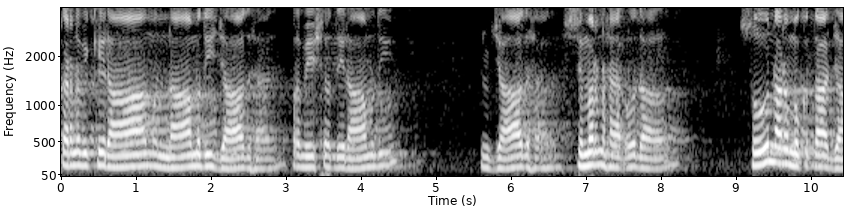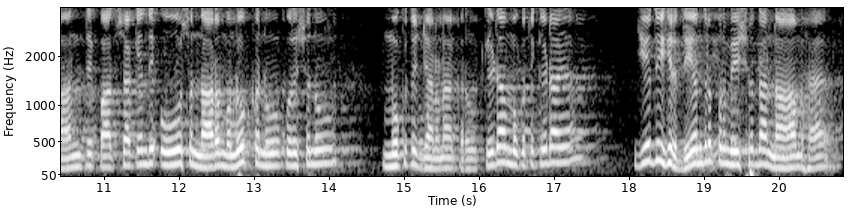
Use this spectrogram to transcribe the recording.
ਕਰਨ ਵਿਖੇ RAM ਨਾਮ ਦੀ ਯਾਦ ਹੈ, ਪਰਮੇਸ਼ਰ ਦੇ RAM ਦੀ ਯਾਦ ਹੈ, ਸਿਮਰਨ ਹੈ ਉਹਦਾ। ਸੋ ਨਰ ਮੁਕਤਾ ਜਾਨ ਤੇ ਪਾਤਸ਼ਾਹ ਕਹਿੰਦੇ, ਉਸ ਨਰ ਮਨੁੱਖ ਨੂੰ, ਪੁਰਸ਼ ਨੂੰ ਮੁਕਤ ਜਾਣਨਾ ਕਰੋ। ਕਿਹੜਾ ਮੁਕਤ ਕਿਹੜਾ ਆ? ਜਿਹਦੇ ਹਿਰਦੇ ਅੰਦਰ ਪਰਮੇਸ਼ਰ ਦਾ ਨਾਮ ਹੈ,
